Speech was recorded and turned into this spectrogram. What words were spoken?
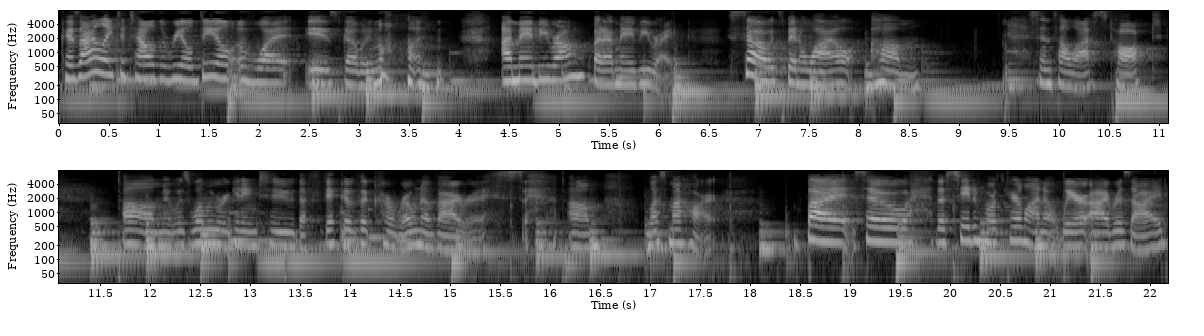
because I like to tell the real deal of what is going on. I may be wrong, but I may be right. So, it's been a while um, since I last talked. Um, it was when we were getting to the thick of the coronavirus. Um, bless my heart. But so the state of North Carolina, where I reside,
